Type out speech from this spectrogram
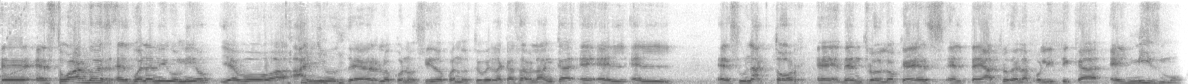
Eh, Estuardo es, buen amigo mío. Llevo ah, años de haberlo conocido cuando estuve en la Casa Blanca. Eh, él, él, es un actor eh, dentro de lo que es el teatro de la política. Él mismo.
